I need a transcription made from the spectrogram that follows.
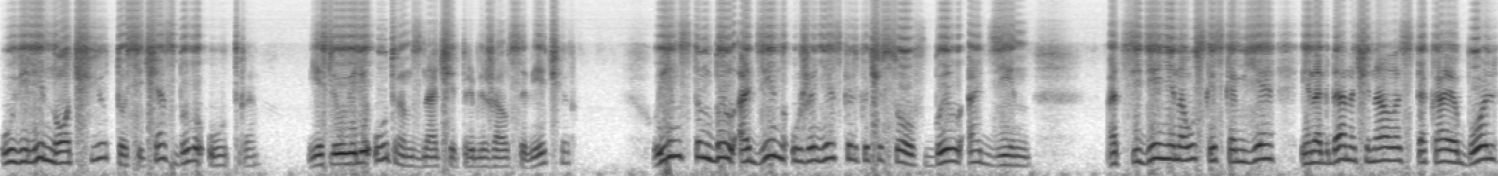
увели ночью, то сейчас было утро. Если увели утром, значит, приближался вечер. Уинстон был один уже несколько часов, был один. От сидения на узкой скамье иногда начиналась такая боль,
